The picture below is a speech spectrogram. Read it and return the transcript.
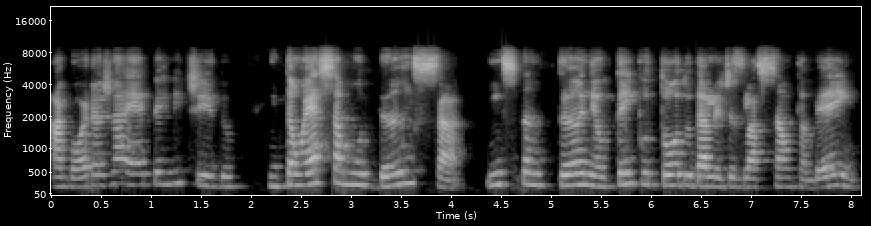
agora já é permitido. Então, essa mudança instantânea o tempo todo da legislação também,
